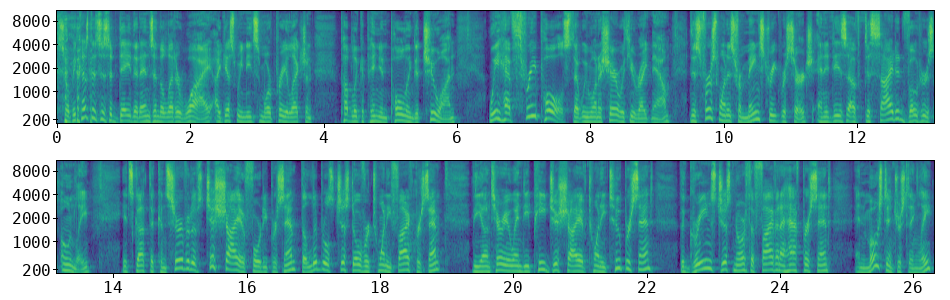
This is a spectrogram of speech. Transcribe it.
So, because this is a day that ends in the letter Y, I guess we need some more pre election public opinion polling to chew on. We have three polls that we want to share with you right now. This first one is from Mainstreet Research, and it is of decided voters only. It's got the Conservatives just shy of 40%, the Liberals just over 25%, the Ontario NDP just shy of 22%, the Greens just north of 5.5%, and most interestingly,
